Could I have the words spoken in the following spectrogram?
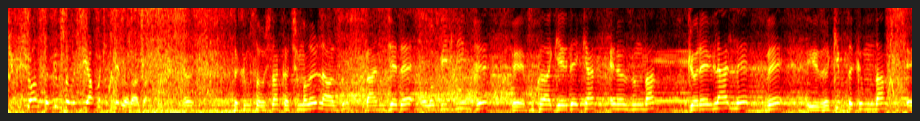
Çünkü şu an takım savaşı yapmak istemiyorlar zaten. Evet. Takım savaşından kaçınmaları lazım. Bence de olabildiğince e, bu kadar gerideyken en azından görevlerle ve e, rakip takımdan e,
